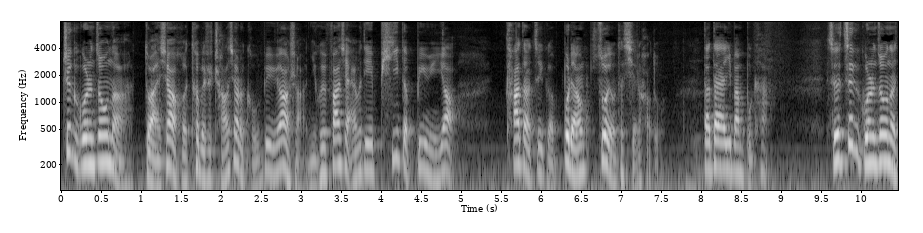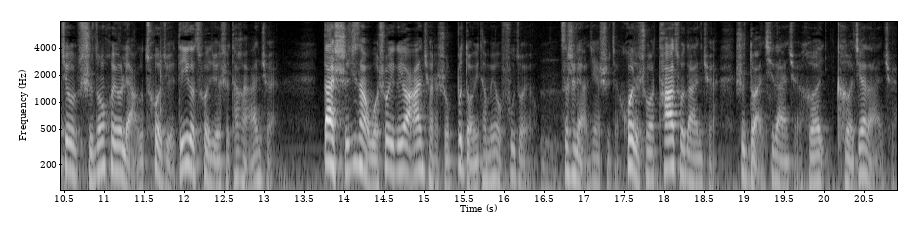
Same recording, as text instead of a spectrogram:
这个过程中呢，短效和特别是长效的口服避孕药上，你会发现 FDA 批的避孕药，它的这个不良作用它写了好多，但大家一般不看。所以这个过程中呢，就始终会有两个错觉。第一个错觉是它很安全。但实际上，我说一个药安全的时候，不等于它没有副作用，这是两件事情。或者说，他说的安全是短期的安全和可见的安全。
